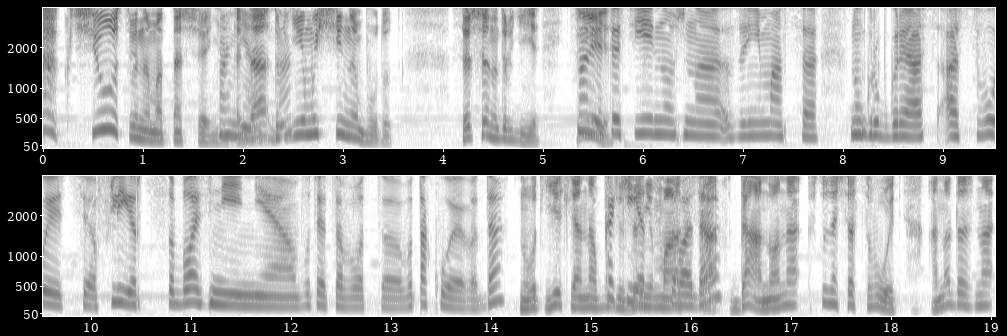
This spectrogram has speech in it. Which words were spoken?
к чувственным отношениям. Понятно. Тогда другие мужчины будут совершенно другие. Смотри, и... то есть ей нужно заниматься, ну, грубо говоря, ос- освоить флирт, соблазнение, вот это вот, э, вот такое вот, да? Ну вот если она будет Кокетство, заниматься... да? Да, но она, что значит освоить? Она должна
